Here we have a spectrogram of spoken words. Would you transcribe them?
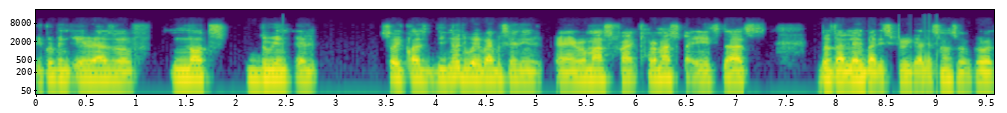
it could be in areas of not doing a so because you know the way the Bible said in uh, Romans five, Romans five 8, that those are led by the Spirit are the sons of God.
